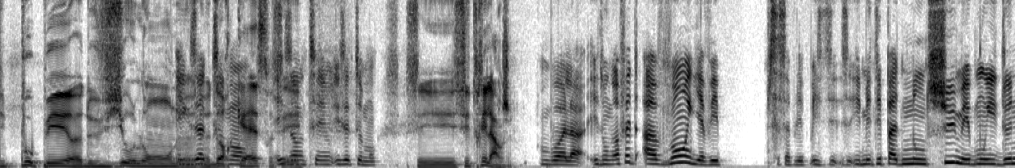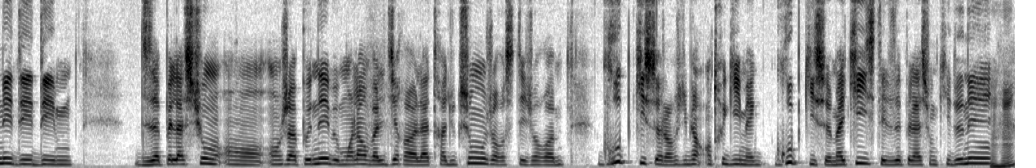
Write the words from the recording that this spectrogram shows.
épopées euh, de violons, d'orchestre. Exactement. C'est c'est très large. Voilà. Et donc, en fait, avant, il y avait. Ça s'appelait. Ils ils mettaient pas de nom dessus, mais bon, ils donnaient des. des des appellations en, en japonais, mais là on va le dire à la traduction, genre c'était genre euh, groupe qui se, alors je dis bien entre guillemets, groupe qui se maquille, c'était les appellations qu'ils donnaient, Mhm.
